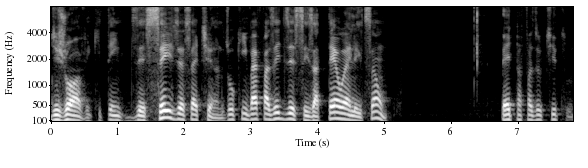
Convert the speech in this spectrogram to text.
de jovem que tem 16, 17 anos, ou quem vai fazer 16 até a eleição, pede para fazer o título.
